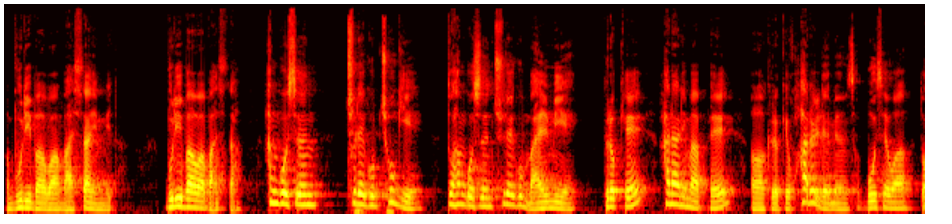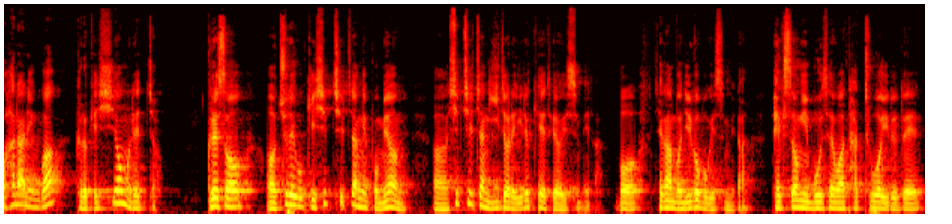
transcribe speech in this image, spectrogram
무리바와 마사입니다. 무리바와 마사 한 곳은 출애굽 초기에 또 한 곳은 출애굽 말미에 그렇게 하나님 앞에 어, 그렇게 화를 내면서 모세와 또 하나님과 그렇게 시험을 했죠. 그래서 어, 출애굽기 17장에 보면 어, 17장 2절에 이렇게 되어 있습니다. 뭐 제가 한번 읽어보겠습니다. 백성이 모세와 다투어 이르되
